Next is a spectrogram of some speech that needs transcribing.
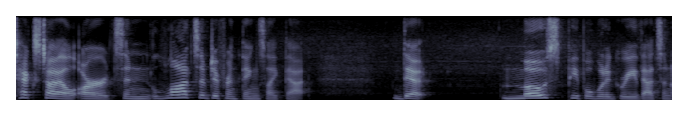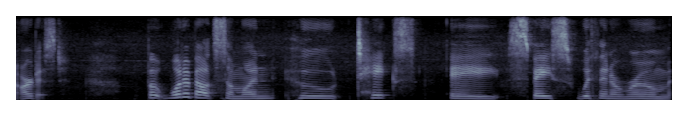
textile arts and lots of different things like that. That most people would agree that's an artist. But what about someone who takes a space within a room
